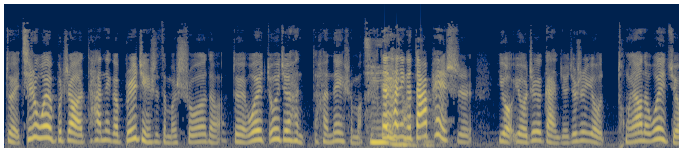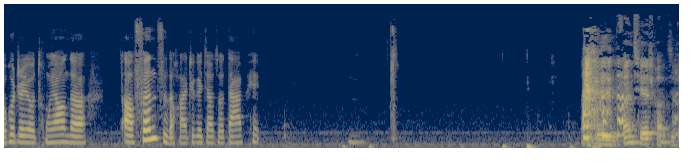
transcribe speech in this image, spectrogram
对，其实我也不知道他那个 bridging 是怎么说的，对我也我也觉得很很那什么但他那个搭配是有有这个感觉，就是有同样的味觉或者有同样的呃分子的话，这个叫做搭配。所以番茄炒鸡蛋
